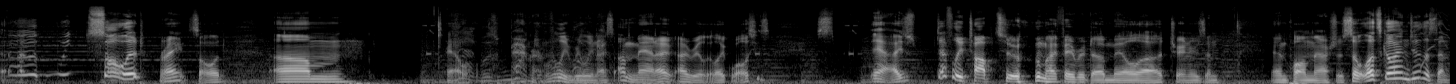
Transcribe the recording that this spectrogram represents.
Uh, we, solid, right? Solid. Um, yeah, well, background really, really nice. Oh man, I, I really like Wallace. He's, he's yeah, I just definitely top two of my favorite uh, male uh, trainers and and Palm Masters. So let's go ahead and do this then.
